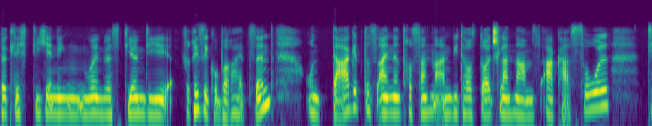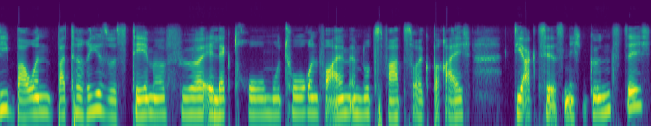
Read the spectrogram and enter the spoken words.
wirklich diejenigen nur investieren, die risikobereit sind. Und da gibt es einen interessanten Anbieter aus Deutschland namens AK Sol. Die bauen Batteriesysteme für Elektromotoren, vor allem im Nutzfahrzeugbereich. Die Aktie ist nicht günstig,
